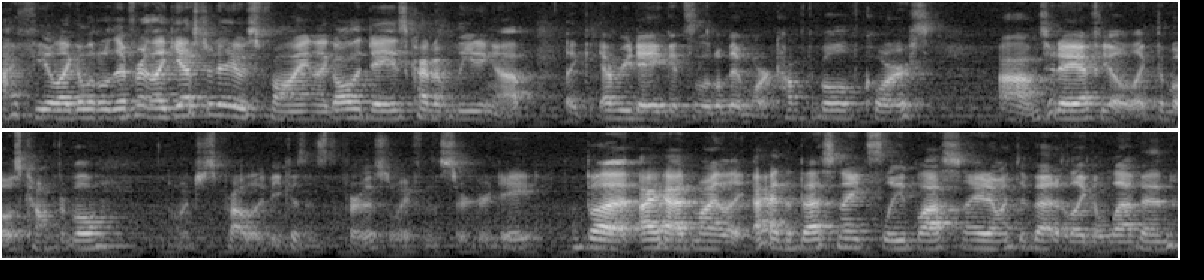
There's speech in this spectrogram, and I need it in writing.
I feel like a little different. Like yesterday was fine. Like all the days kind of leading up, like every day gets a little bit more comfortable, of course. Um, today I feel like the most comfortable, which is probably because it's the furthest away from the surgery date. But I had my like I had the best night's sleep last night. I went to bed at like 11,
